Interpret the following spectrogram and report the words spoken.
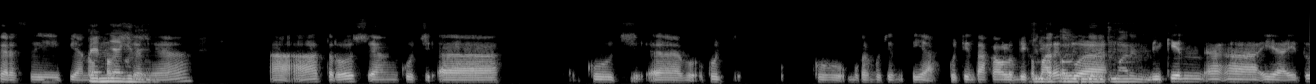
versi piano Bandnya gitu ya? versionnya. Ah, ah, terus yang kuci, eh, kuci, eh, bu- kuci, ku, bukan kucing, iya, Kucinta Kau Lebih Cinta kemarin gue dari kemarin. bikin, eh, eh, iya itu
